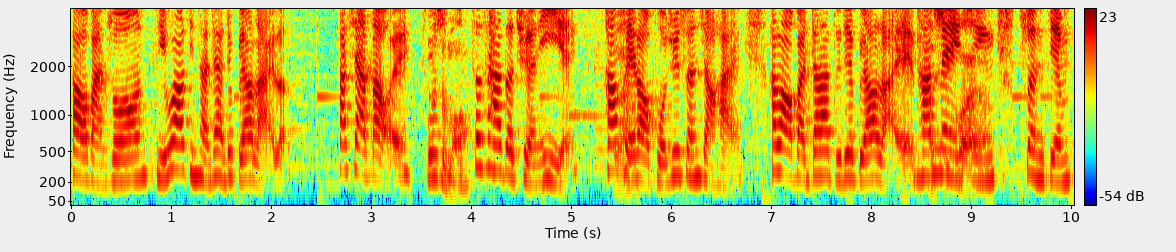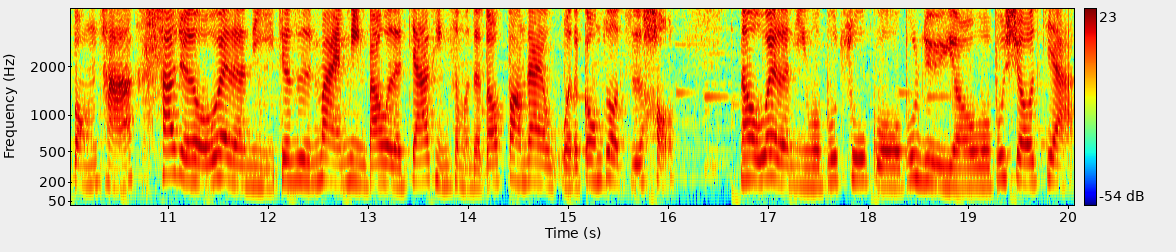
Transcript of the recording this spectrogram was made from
他老板说：“你如果要请产假，你就不要来了。”他吓到哎、欸，为什么？这是他的权益哎、欸，他陪老婆去生小孩，啊、他老板叫他直接不要来哎、欸，他内心瞬间崩塌。他觉得我为了你就是卖命，把我的家庭什么的都放在我的工作之后。然后我为了你，我不出国，我不旅游，我不休假，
